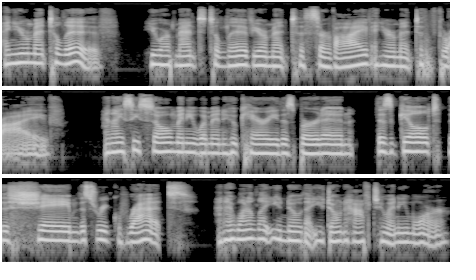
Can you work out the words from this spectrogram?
and you're meant to live. You are meant to live. You're meant to survive and you're meant to thrive. And I see so many women who carry this burden, this guilt, this shame, this regret. And I want to let you know that you don't have to anymore.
